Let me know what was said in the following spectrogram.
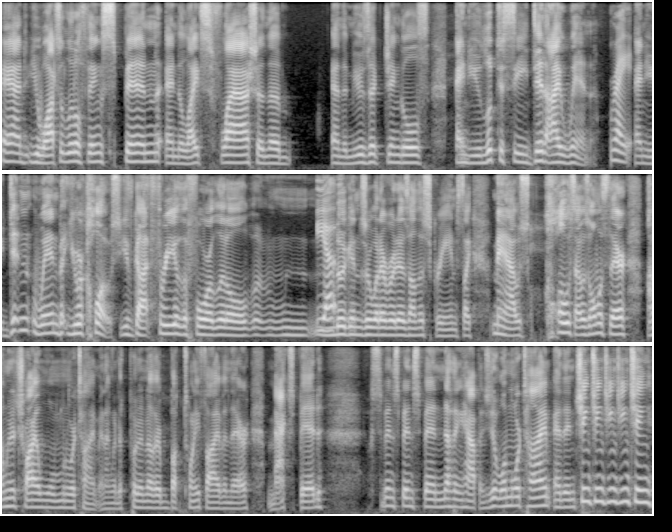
And you watch the little things spin and the lights flash and the and the music jingles and you look to see did I win? Right. And you didn't win, but you were close. You've got three of the four little mm, Yep. or whatever it is on the screen. It's like, man, I was close. I was almost there. I'm going to try one more time, and I'm going to put another buck twenty-five in there, max bid. Spin, spin, spin. Nothing happens. You do it one more time, and then ching, ching, ching, ching, ching.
